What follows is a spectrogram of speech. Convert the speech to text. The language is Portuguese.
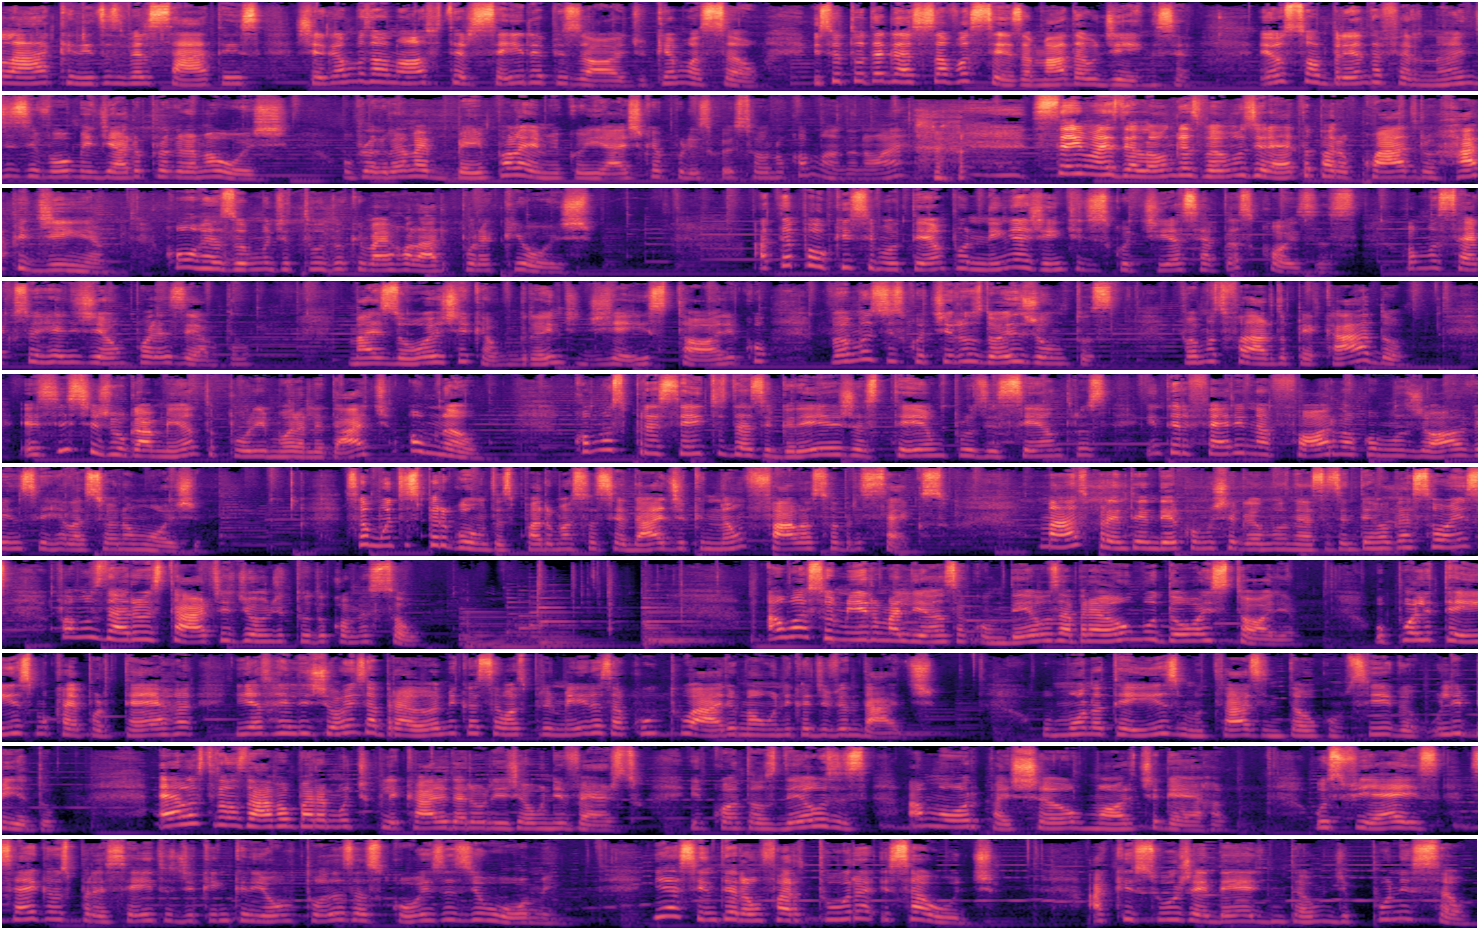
Olá, queridos versáteis! Chegamos ao nosso terceiro episódio. Que emoção! Isso tudo é graças a vocês, amada audiência. Eu sou Brenda Fernandes e vou mediar o programa hoje. O programa é bem polêmico e acho que é por isso que eu estou no comando, não é? Sem mais delongas, vamos direto para o quadro Rapidinha, com o um resumo de tudo que vai rolar por aqui hoje. Até pouquíssimo tempo, nem a gente discutia certas coisas, como sexo e religião, por exemplo. Mas hoje, que é um grande dia histórico, vamos discutir os dois juntos. Vamos falar do pecado? Existe julgamento por imoralidade ou não? Como os preceitos das igrejas, templos e centros interferem na forma como os jovens se relacionam hoje? São muitas perguntas para uma sociedade que não fala sobre sexo. Mas, para entender como chegamos nessas interrogações, vamos dar o start de onde tudo começou. Ao assumir uma aliança com Deus, Abraão mudou a história. O politeísmo cai por terra e as religiões abraâmicas são as primeiras a cultuar uma única divindade. O monoteísmo traz então consigo o libido. Elas transavam para multiplicar e dar origem ao universo, enquanto aos deuses, amor, paixão, morte e guerra. Os fiéis seguem os preceitos de quem criou todas as coisas e o homem, e assim terão fartura e saúde. Aqui surge a ideia então de punição.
